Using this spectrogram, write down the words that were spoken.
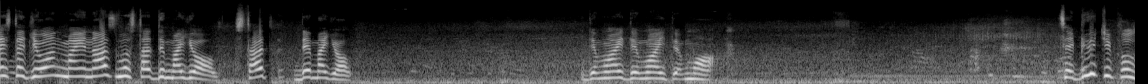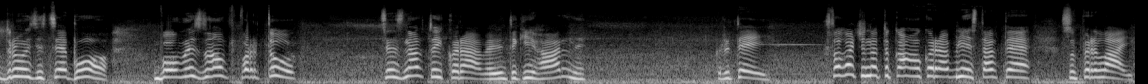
Цей стадіон має назву Стад де Майол. Стад де Майол. Йдемо, йдемо, йдемо. Це beautiful, друзі, це бо. Бо ми знов в порту. Це знов той корабль, він такий гарний. Крутий. Хто хоче на такому кораблі, ставте суперлайк.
